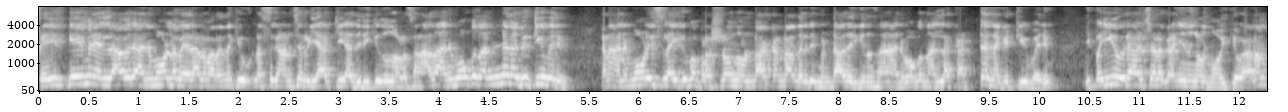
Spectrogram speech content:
സേഫ് ഗെയിമിന് എല്ലാവരും അനുമോളുടെ പേരാണ് പറയുന്നത്. ക്യൂട്ട്നെസ് കാണിച്ച് റിയാക്ട് ചെയ്യാതിരിക്കുന്നു എന്നുള്ള സാധനം. അത് അനുമോക്ക് തന്നെ നെഗറ്റീവ് വരും. കാരണം അനുമോൾ ഇസ് ലൈക്ക് ഇപ്പോൾ പ്രശ്നമൊന്നും ഉണ്ടാക്കേണ്ട എന്നൊരു മിണ്ടാതിരിക്കുന്ന സാധനം. അനുമോക്ക് നല്ല കട്ട നെഗറ്റീവ് വരും. ഇപ്പം ഈ ഒരാഴ്ചയുടെ കഴിഞ്ഞ് നിങ്ങൾ നോക്കിയോ കാരണം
